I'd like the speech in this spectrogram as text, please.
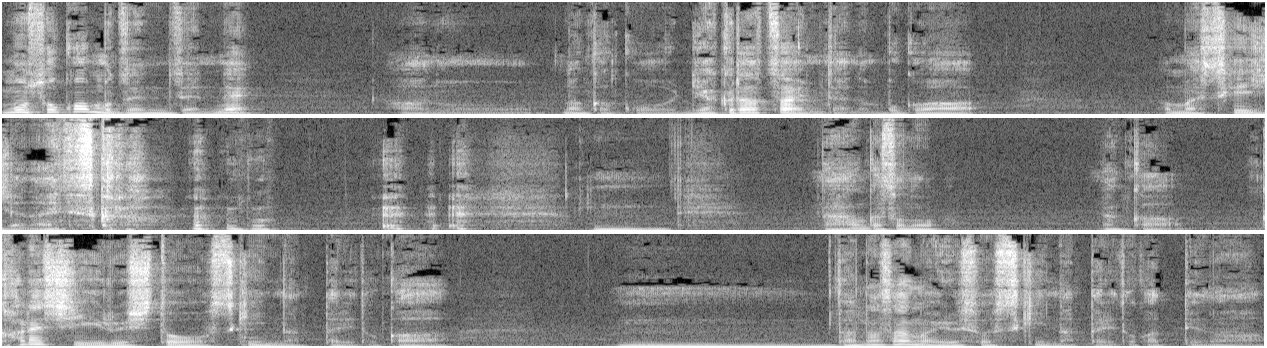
うもうそこはもう全然ねあのなんかこう略奪愛みたいな僕はあんまり好きじゃないですから。うん、なんかそのなんか彼氏いる人を好きになったりとか旦那さんがいる人を好きになったりとかっていうのは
